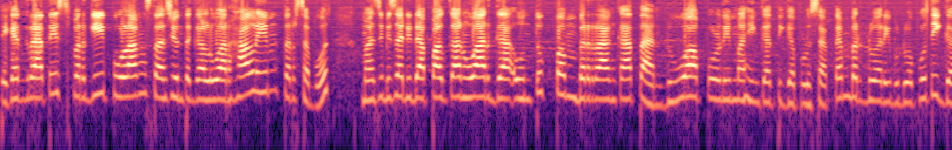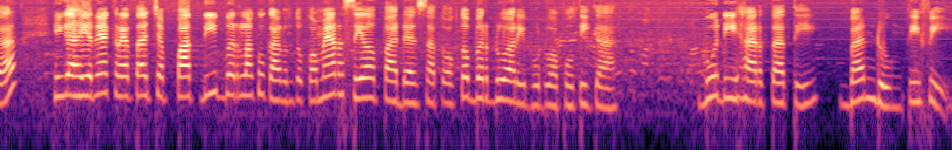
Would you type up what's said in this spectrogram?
Tiket gratis pergi pulang stasiun Tegaluar Halim tersebut masih bisa didapatkan warga untuk pemberangkatan 25 hingga 30 September 2023 hingga akhirnya kereta cepat diberlakukan untuk komersil pada 1 Oktober 2023. Budi Hartati, Bandung TV.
